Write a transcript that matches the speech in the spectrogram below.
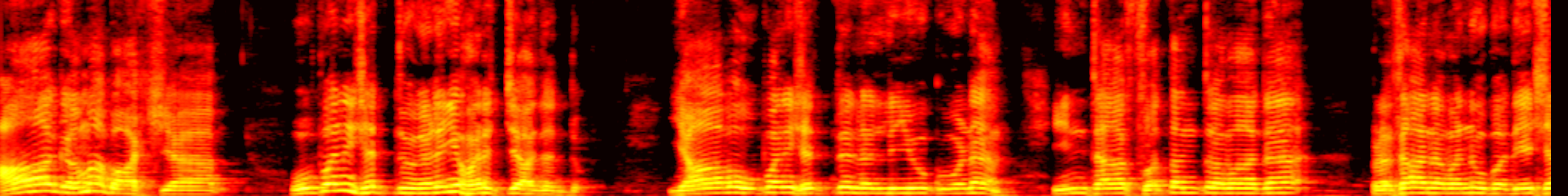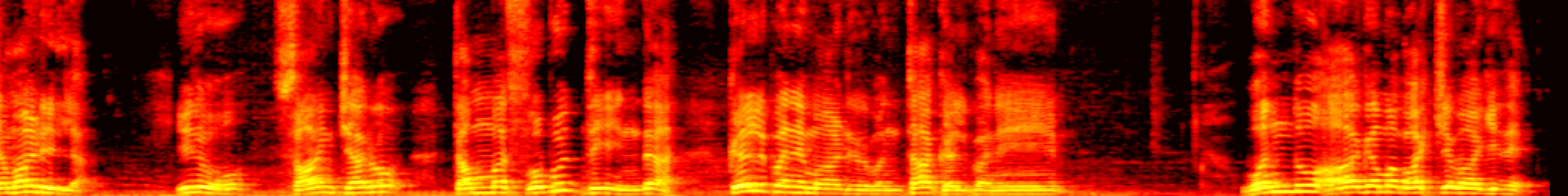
ಆಗಮ ಭಾಷ್ಯ ಉಪನಿಷತ್ತುಗಳಿಗೆ ಹೊರಚಾದದ್ದು. ಯಾವ ಉಪನಿಷತ್ತಿನಲ್ಲಿಯೂ ಕೂಡ ಇಂಥ ಸ್ವತಂತ್ರವಾದ ಪ್ರಧಾನವನ್ನು ಉಪದೇಶ ಮಾಡಿಲ್ಲ. ಇದು ಸಾಂಖ್ಯರು ತಮ್ಮ ಸ್ವಬುದ್ಧಿಯಿಂದ ಕಲ್ಪನೆ ಮಾಡಿರುವಂಥ ಕಲ್ಪನೆ. ಒಂದು ಆಗಮ ವಾಕ್ಯವಾಗಿದೆ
